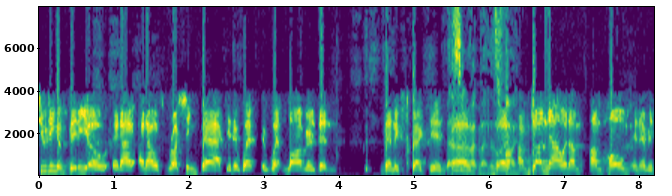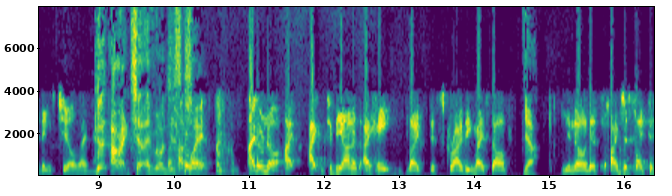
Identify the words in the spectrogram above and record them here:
shooting a video, and I and I was rushing back, and it went it went longer than than expected. That's Uh, all right, mate. That's but fine. I'm done now, and I'm I'm home, and everything's chill right now. Good. All right, chill. Everyone But just how do chill. I? I don't know. I, I to be honest, I hate like describing myself. Yeah. You know, that's I just like to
